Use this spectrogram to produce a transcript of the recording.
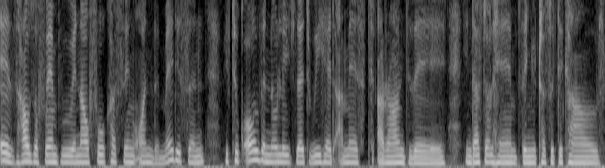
as House of Hemp, we were now focusing on the medicine. We took all the knowledge that we had amassed around the industrial hemp, the nutraceuticals,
